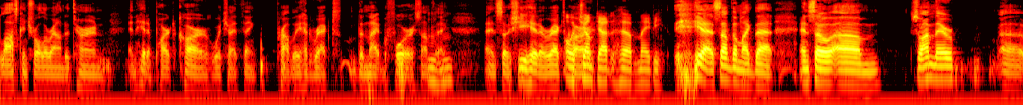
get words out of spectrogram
lost control around a turn and hit a parked car, which I think probably had wrecked the night before or something. And so she hit a wrecked Or car. jumped out at her, maybe. yeah, something like that. And so, um, so I'm there, uh,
